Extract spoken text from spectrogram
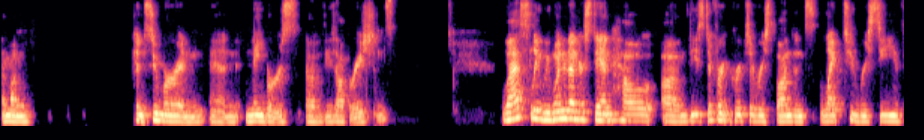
among consumer and, and neighbors of these operations. Lastly, we wanted to understand how um, these different groups of respondents like to receive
